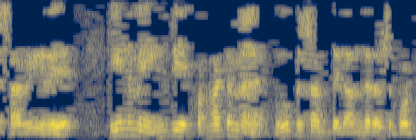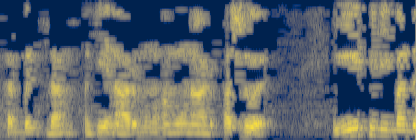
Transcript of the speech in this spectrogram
ශරීරය කියන මේ ඉන්ද්‍රිය පහටම රූප ශබ්ද ගන්ධ රස පොට්ටබ්බ කියන අරමුණු හමු වුණාට පසුව ඒ පිළිබඳ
